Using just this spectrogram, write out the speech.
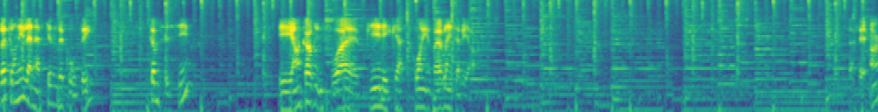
Retournez la napkin de côté, comme ceci. Et encore une fois, pliez les quatre coins vers l'intérieur. Ça fait un.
